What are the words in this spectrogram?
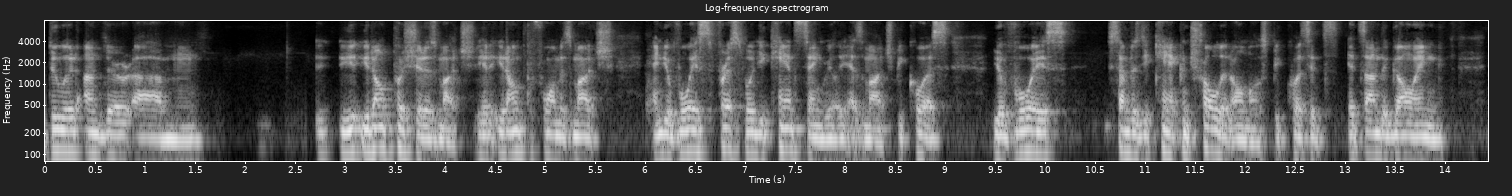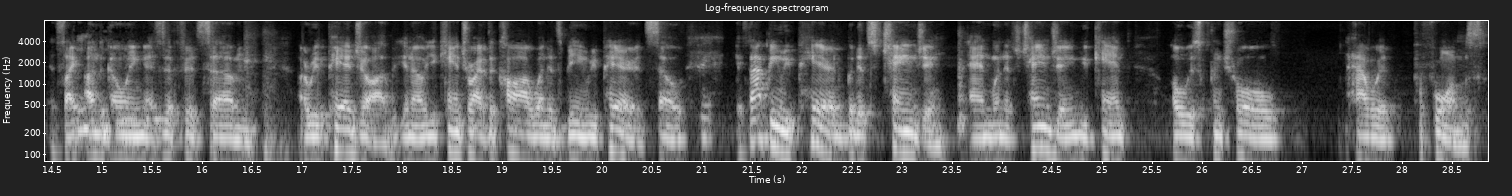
do it under. Um, you, you, don't push it as much. You, you don't perform as much, and your voice. First of all, you can't sing really as much because your voice sometimes you can't control it almost because it's it's undergoing. It's like mm-hmm. undergoing as if it's. Um, a repair job. You know, you can't drive the car when it's being repaired. So it's not being repaired, but it's changing. And when it's changing, you can't always control how it performs.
